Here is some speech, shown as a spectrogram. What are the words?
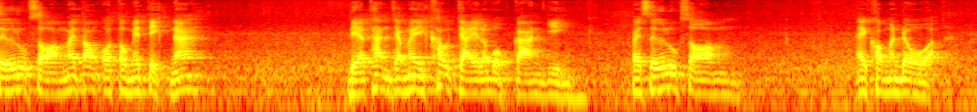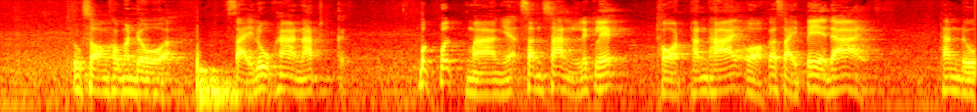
ซื้อลูกซองไม่ต้องออโตเมติกนะ เดี๋ยวท่านจะไม่เข้าใจระบบการยิง ไปซื้อลูกซองไอ้คอมมานโดอะลูกซองคอมมานโดอะใส่ลูกห้านัดปึ๊กปึ๊กมาอย่างเงี้ยสั้น ๆ เล็ก ๆ ถอดพันท้ายออกก็ใส่เป้ได้ ท่านดู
